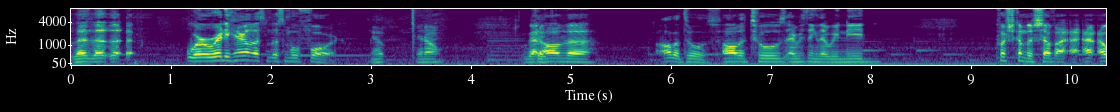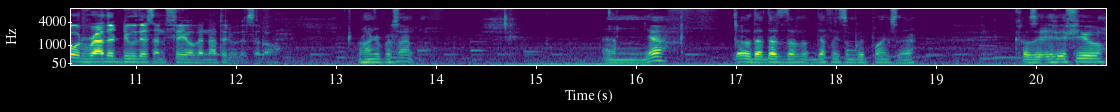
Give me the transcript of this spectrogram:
let, let, let- we're already here. Let's let's move forward. Yep. You know, we got all the All the tools. all the tools, everything that we need. Push come to shove, I, I, I would rather do this and fail than not to do this at all. 100%. And yeah, that, that's definitely some good points there. Because if, if you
